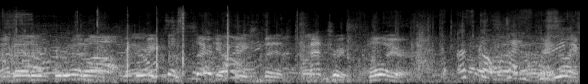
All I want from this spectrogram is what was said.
Have at him for. Number eight, the second baseman, Patrick Boyer. Let's go, Patrick.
